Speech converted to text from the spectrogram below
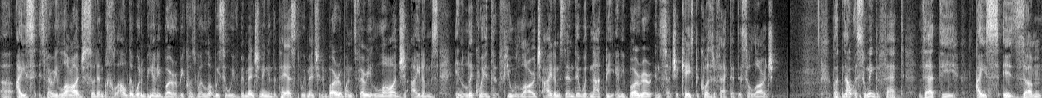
uh, ice is very large, so then Bechlal there wouldn't be any borer because we're, we, so we've been mentioning in the past, we mentioned in borer when it's very large items in liquid, few large items, then there would not be any borer in such a case because of the fact that they're so large. But now, assuming the fact that the ice is um,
